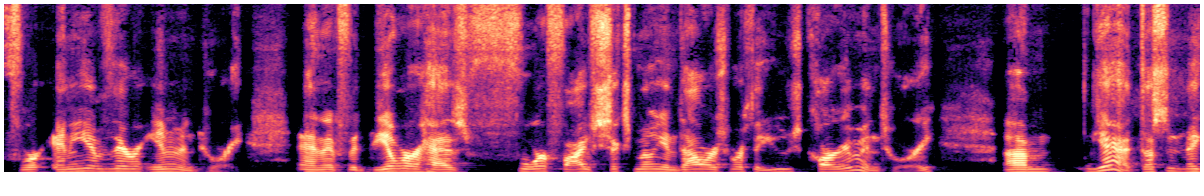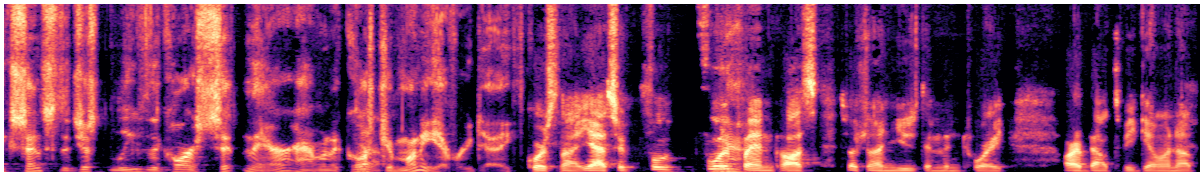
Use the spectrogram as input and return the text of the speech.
for any of their inventory. And if a dealer has four, five, six million dollars worth of used car inventory, um, yeah, it doesn't make sense to just leave the car sitting there having it cost you money every day. Of course not. Yeah. So full floor Yeah. plan costs, especially on used inventory, are about to be going up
